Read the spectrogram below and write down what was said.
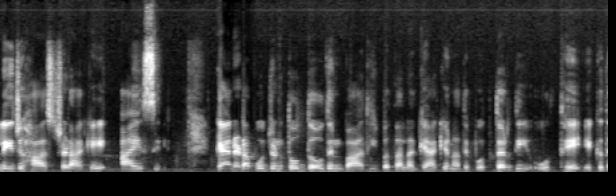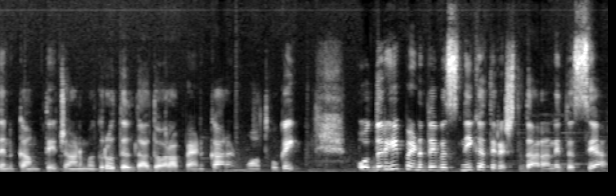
ਲਈ ਜਹਾਜ਼ ਚੜਾ ਕੇ ਆਏ ਸੀ। ਕੈਨੇਡਾ ਪੁੱਜਣ ਤੋਂ 2 ਦਿਨ ਬਾਅਦ ਹੀ ਪਤਾ ਲੱਗਿਆ ਕਿ ਉਹਨਾਂ ਦੇ ਪੁੱਤਰ ਦੀ ਉੱਥੇ ਇੱਕ ਦਿਨ ਕੰਮ ਤੇ ਜਾਣ ਮਗਰੋਂ ਦਿਲ ਦਾ ਦੌਰਾ ਪੈਣ ਕਾਰਨ ਮੌਤ ਹੋ ਗਈ। ਉਧਰ ਹੀ ਪਿੰਡ ਦੇ ਵਸਨੀਕ ਅਤੇ ਰਿਸ਼ਤੇਦਾਰਾਂ ਨੇ ਦੱਸਿਆ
